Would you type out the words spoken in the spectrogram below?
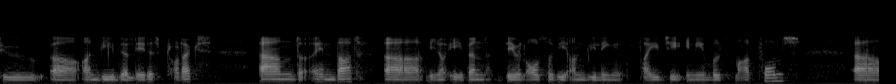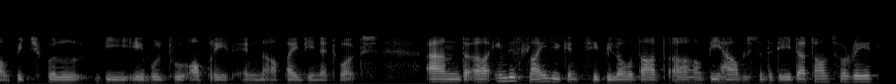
to uh, unveil their latest products. And in that, uh, you know, event, they will also be unveiling 5G-enabled smartphones, uh, which will be able to operate in 5G uh, networks. And uh, in this slide, you can see below that we have listed the data transfer rates,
